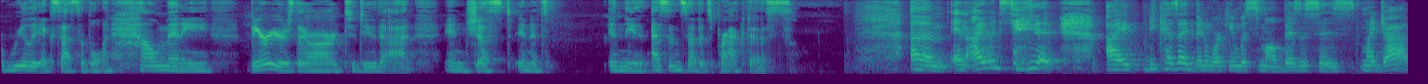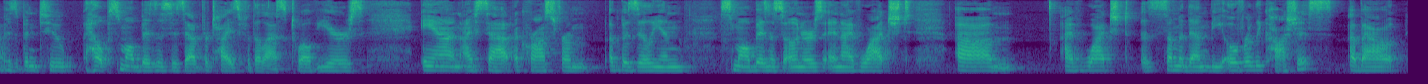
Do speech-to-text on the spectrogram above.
really accessible and how many barriers there are to do that in just in its in the essence of its practice. Um, and I would say that I, because I've been working with small businesses, my job has been to help small businesses advertise for the last 12 years and I've sat across from a bazillion small business owners, and I've watched. Um, I've watched some of them be overly cautious about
